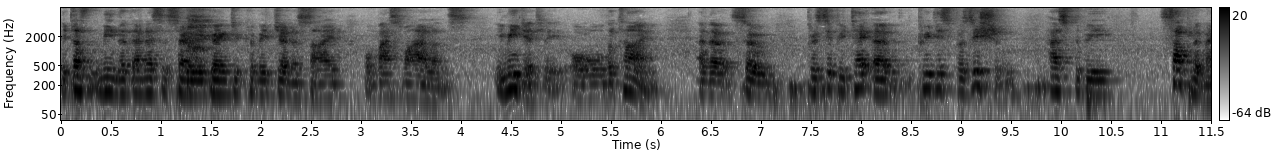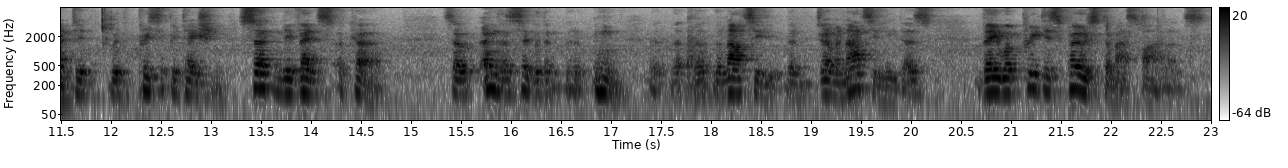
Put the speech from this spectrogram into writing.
it doesn't mean that they're necessarily going to commit genocide or mass violence immediately or all the time. And uh, so uh, predisposition has to be supplemented with precipitation. Certain events occur. So, as I said, with the, the, the, the, Nazi, the German Nazi leaders, they were predisposed to mass violence.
